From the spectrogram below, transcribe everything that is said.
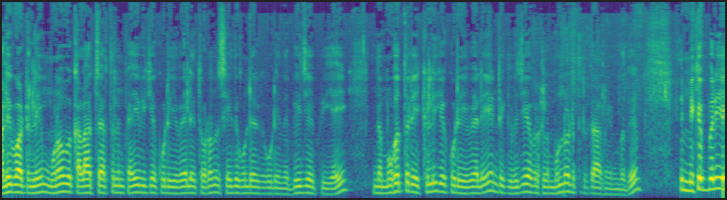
வழிபாட்டிலையும் உணவு கலாச்சாரத்திலும் கைவிக்கக்கூடிய வேலையை தொடர்ந்து செய்து கொண்டே இருக்கக்கூடிய இந்த பிஜேபியை இந்த முகத்திரையை கிழிக்கக்கூடிய வேலையை இன்றைக்கு விஜய் அவர்கள் முன்னெடுத்திருக்கிறார்கள் என்பது இது மிகப்பெரிய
